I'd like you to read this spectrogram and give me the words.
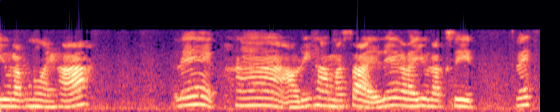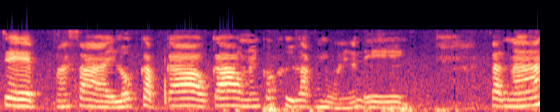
อยู่หลักหน่วยคะ เลข 5 เอาเลข 5 มาใส่เลขอะไรอยู่หลัก10เลข 7 มาใส่ลบกับ 9 9 นั่นก็คือหลักหน่วยนั่นเอง จากนั้น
